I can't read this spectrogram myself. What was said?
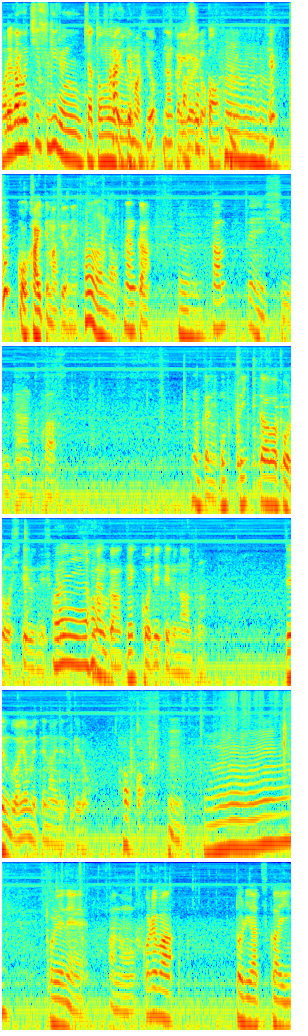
俺が無知すぎるんじゃと思うけど。書いてますよ。なんかいろいろ。あそっか。うん。うんうんけ結構書いてますよね。そうなんだ。なんかうん短編集みたいなのとか。なんかね僕ツイッターはフォローしてるんですけど、えー、ほなんか結構出てるなと思う。全部は読めてないですけど。ほっか。うん。うーん。これねあのこれは取り扱い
